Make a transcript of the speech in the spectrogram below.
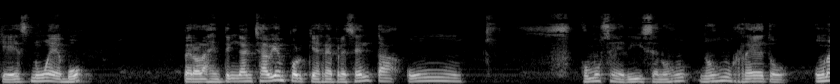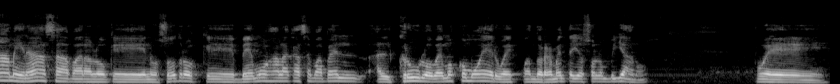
que es nuevo, pero la gente engancha bien porque representa un, ¿cómo se dice? No es un, no es un reto, una amenaza para lo que nosotros que vemos a la casa de papel, al crew, lo vemos como héroes, cuando realmente ellos son los villanos, pues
